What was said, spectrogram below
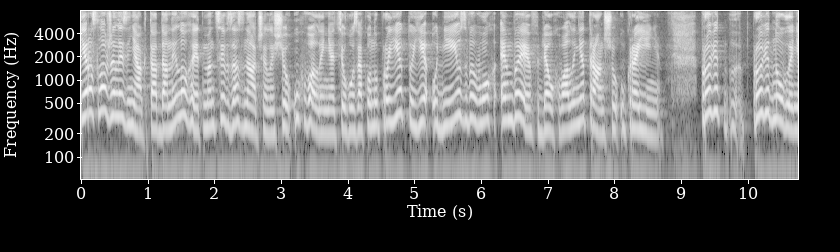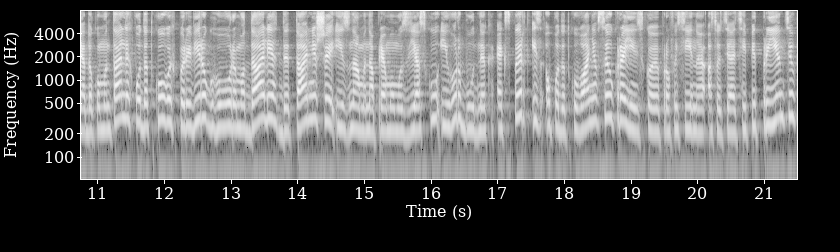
Ярослав Железняк та Данило Гетманцев зазначили, що ухвалення цього законопроєкту є однією з вимог МВФ для ухвалення траншу Україні. Про, від... про відновлення документальних податкових перевірок говоримо далі детальніше. І з нами на прямому зв'язку Ігор Будник, експерт із оподаткування Всеукраїнської професійної асоціації підприємців,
